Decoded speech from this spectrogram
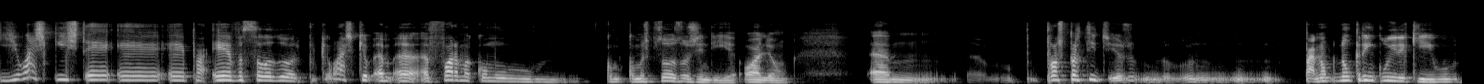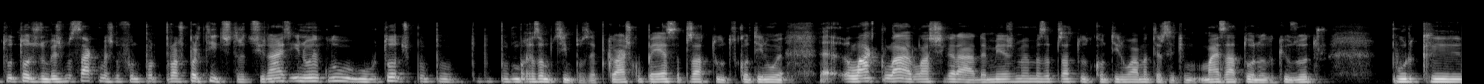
E eu acho que isto é, é, é, pá, é avassalador, porque eu acho que a, a, a forma como, como, como, as pessoas hoje em dia olham um, para os partidos, eu, pá, não, não queria incluir aqui o, todos no mesmo saco, mas no fundo para, os partidos tradicionais e não incluo todos por, por, por, uma razão muito simples, é porque eu acho que o PS, apesar de tudo, continua eh, lá, lá, lá chegará na mesma, mas apesar de tudo continua a manter-se aqui mais à tona do que os outros porque,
